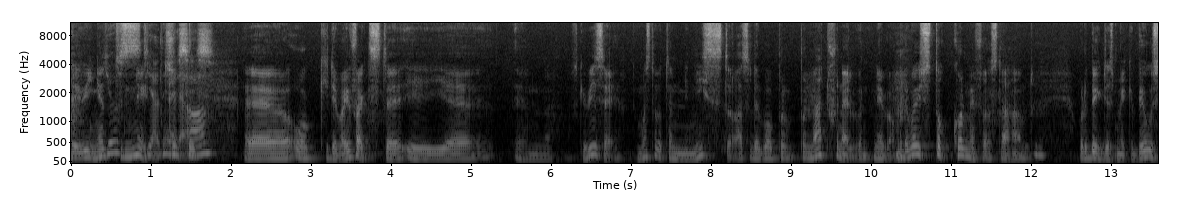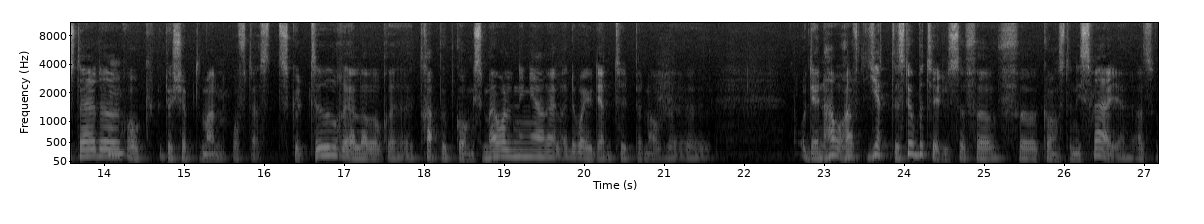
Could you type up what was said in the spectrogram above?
Det är ju inget Just, nytt. Ja, det är det, ja. uh, och det var ju faktiskt i en ska vi se, det måste ha varit en minister, alltså det var på, på nationell nivå. Men det var ju Stockholm i första hand. Och det byggdes mycket bostäder mm. och då köpte man oftast skulptur eller uh, trappuppgångsmålningar. Eller, det var ju den typen av... Uh, och den har haft jättestor betydelse för, för konsten i Sverige. Alltså,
